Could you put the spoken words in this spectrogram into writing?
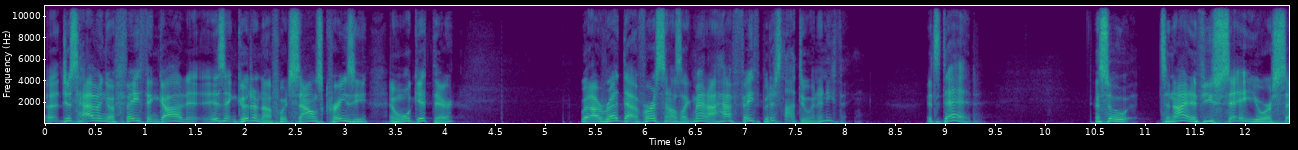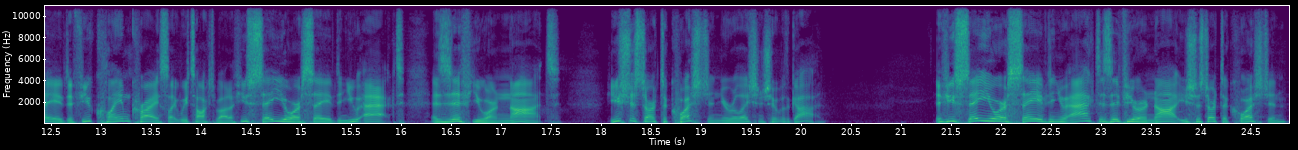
Uh, just having a faith in God isn't good enough, which sounds crazy, and we'll get there. But I read that verse and I was like, man, I have faith, but it's not doing anything. It's dead. And so tonight, if you say you are saved, if you claim Christ, like we talked about, if you say you are saved and you act as if you are not, you should start to question your relationship with God. If you say you are saved and you act as if you are not, you should start to question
